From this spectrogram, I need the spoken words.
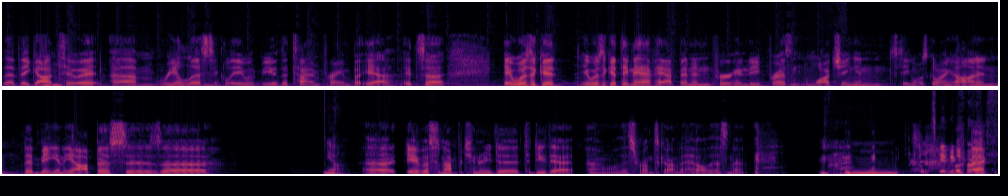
that they got Mm-hmm. to it. Um, realistically, it would be the time frame, but yeah, it's uh, it was a good it was a good thing to have happen, and for him to be present and watching and seeing what was going on, and then being in the office is uh, yeah. uh, gave us an opportunity to to do that. Oh well, this run's gone to hell, doesn't it? Mm. David Look Carth.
